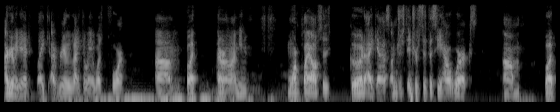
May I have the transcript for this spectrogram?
I really did. Like, I really liked the way it was before. Um, but I don't know. I mean, more playoffs is good, I guess. I'm just interested to see how it works. Um, but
